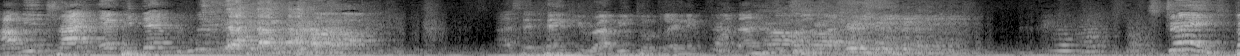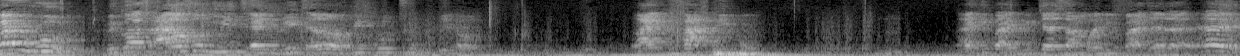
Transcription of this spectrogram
have you tried Epiderm? I said, thank you, Rabito Clinic, for that. Strange, very rude. Because I also meet and greet a lot of people too, you know. Like fat people. Like if I greeted somebody fat, they're like, hey,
